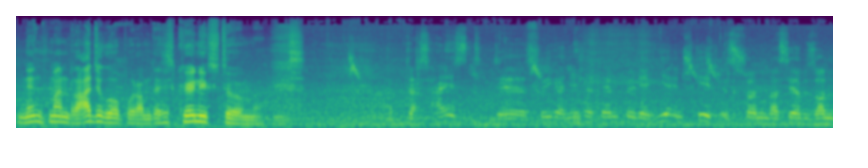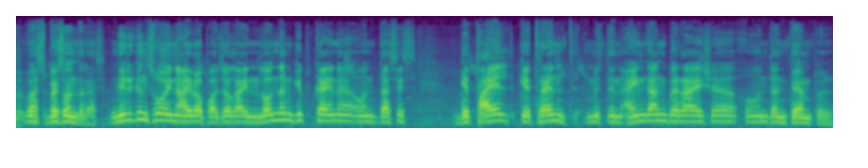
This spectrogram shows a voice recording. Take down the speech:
nennt man Rajagopuram, das ist Königsturm. Das heißt, der Sri Ganesha Tempel, der hier entsteht, ist schon was sehr Besonderes. Was Besonderes. Nirgendwo in Europa, sogar in London gibt es keine und das ist geteilt, getrennt mit den Eingangbereichen und dem Tempel.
